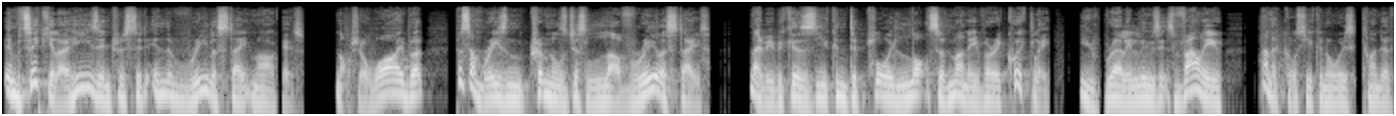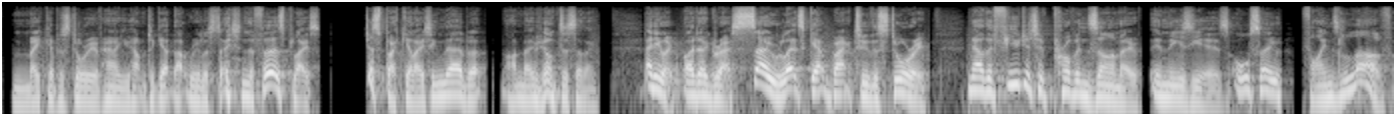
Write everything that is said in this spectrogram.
In particular, he's interested in the real estate market. Not sure why, but for some reason, criminals just love real estate. Maybe because you can deploy lots of money very quickly. You rarely lose its value. And of course, you can always kind of make up a story of how you happen to get that real estate in the first place. Just speculating there, but I may be onto something. Anyway, I digress. So let's get back to the story. Now, the fugitive Provenzano in these years also finds love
